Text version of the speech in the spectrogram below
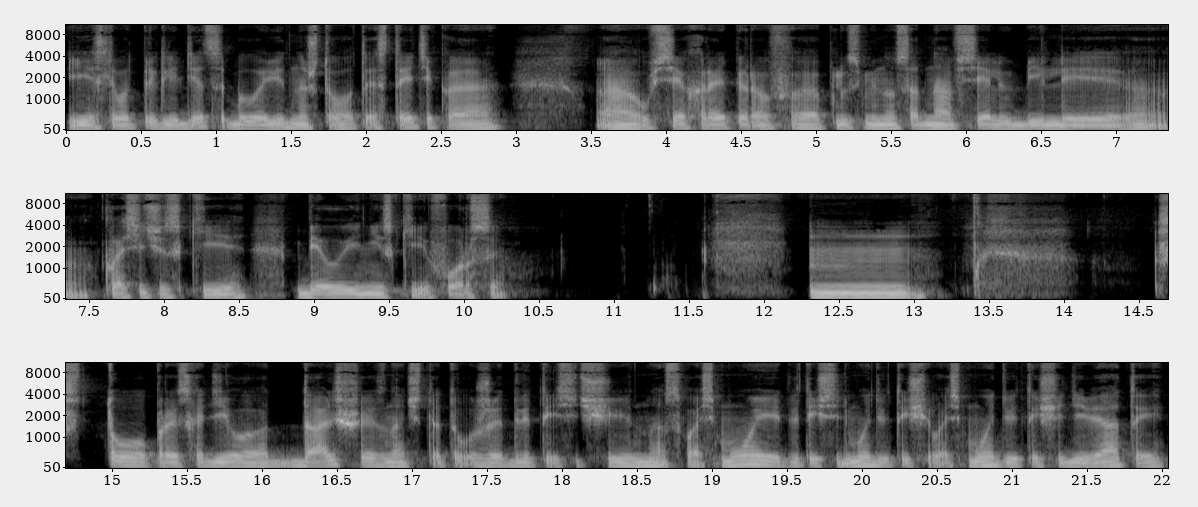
если вот приглядеться, было видно, что вот эстетика э, у всех рэперов э, плюс-минус одна. Все любили э, классические белые низкие форсы. Что происходило дальше? Значит, это уже 2008, 2007, 2008, 2009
